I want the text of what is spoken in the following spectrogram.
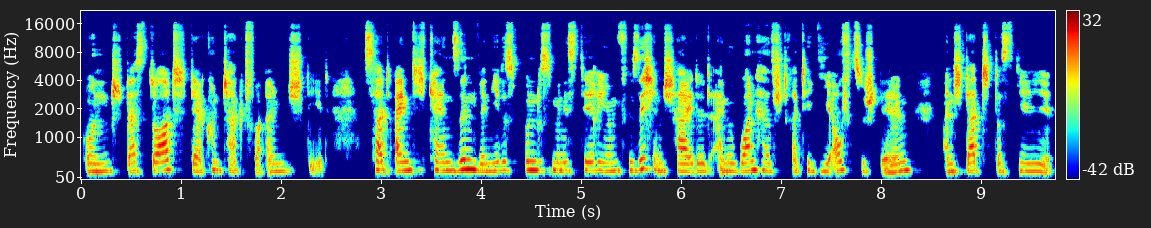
und dass dort der Kontakt vor allem besteht. Es hat eigentlich keinen Sinn, wenn jedes Bundesministerium für sich entscheidet, eine One Health Strategie aufzustellen, anstatt dass die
